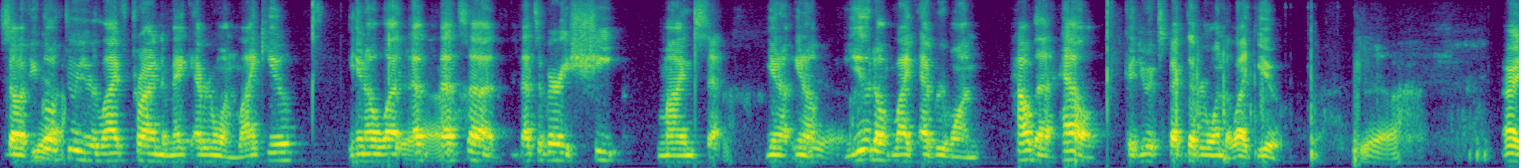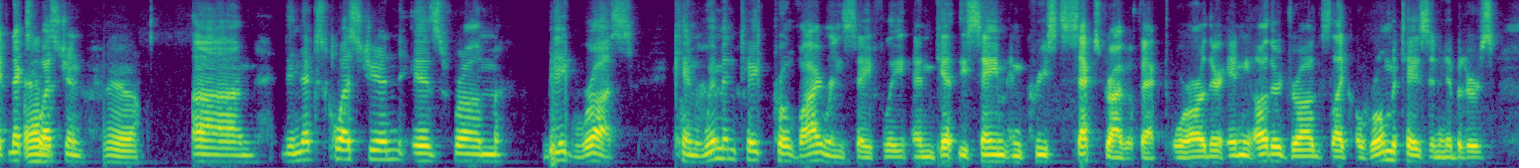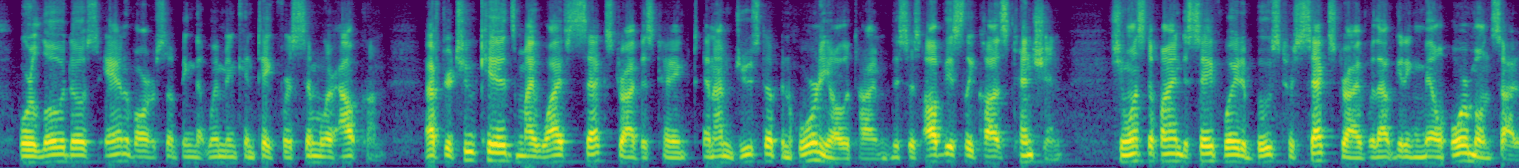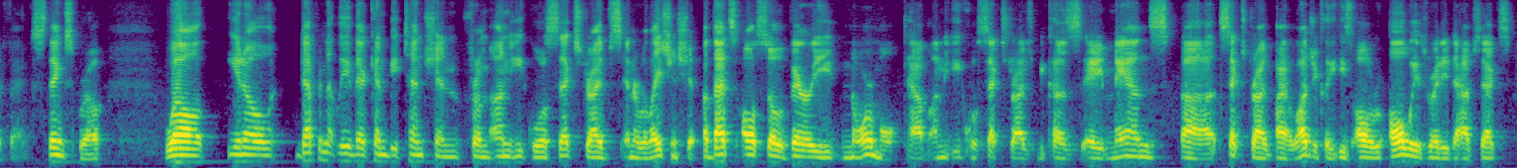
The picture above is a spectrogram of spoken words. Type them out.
So if you Yeah. go through your life trying to make everyone like you, you know what? Yeah. That, that's a that's a very sheep mindset. You know, you know, Yeah. you don't like everyone. How the hell could you expect everyone to like you? Yeah, All right, next And- question. yeah. Um, the next question is from Big Russ. Can women take Proviron safely and get the same increased sex drive effect, or are there any other drugs like aromatase inhibitors or low dose Anavar or something that women can take for a similar outcome? After two kids, my wife's sex drive is tanked, and I'm juiced up and horny all the time. This has obviously caused tension. She wants to find a safe way to boost her sex drive without getting male hormone side effects. Thanks, bro. Well, you know, definitely there can be tension from unequal sex drives in a relationship, but that's also very normal to have unequal sex drives because a man's uh, sex drive biologically, he's all, always ready to have sex,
